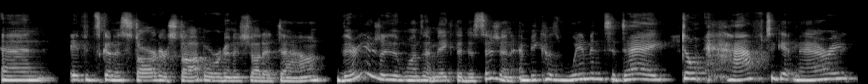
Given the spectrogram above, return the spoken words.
and if it's going to start or stop or we're going to shut it down, they're usually the ones that make the decision. And because women today don't have to get married,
